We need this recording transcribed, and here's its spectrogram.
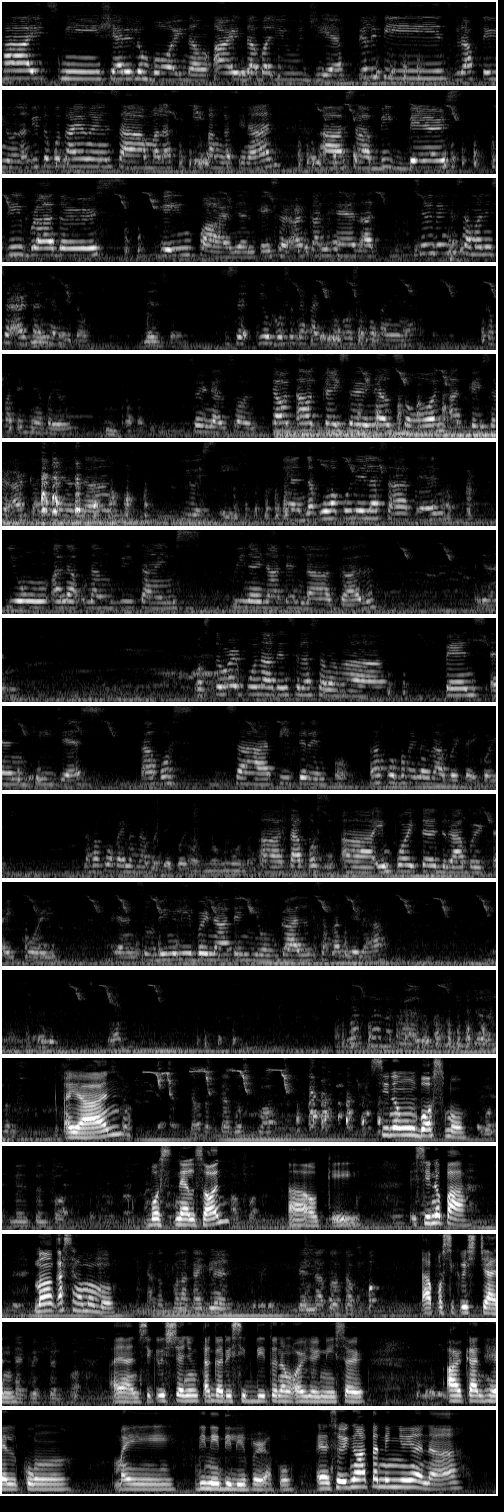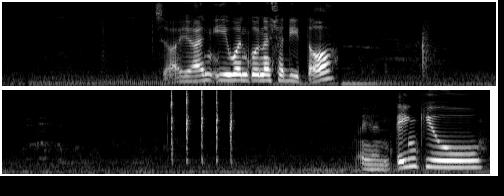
Hi, it's me, Sherry Lumboy ng RWGF Philippines. Good afternoon. Andito po tayo ngayon sa Malasiki, Pangasinan. ah, sa Big Bears, Three Brothers Game Farm. Yan, kay Sir Arcangel. At sino ba yung kasama ni Sir Arcangel dito? Nelson. Si Sir, yung kausap niya kanina, yung kausap ko kanina. Kapatid niya ba yun? Hmm, kapatid. Sir Nelson. Shout out kay Sir Nelson at kay Sir Arcangel ng USA. Ayan, nakuha po nila sa atin yung anak ng three times winner natin na gal. Ayan. Customer po natin sila sa mga pens and cages. Tapos sa TP rin po. Nakakuha ba kayo ng rubber tie cord? Nakakuha kayo ng rubber tie cord? Ah, tapos ah, imported rubber tie cord. Ayan, so dineliver natin yung gal sa kanila. Ayan. Ayan. Shoutout ka boss po. Sinong boss mo? Boss Nelson po. Boss Nelson? Opo. Ah, okay. Eh, Sino pa? Mga kasama mo. Shoutout pala kay Glenn. Glenn na to sa po. Tapos si Christian. Kay Christian po. Ayan, si Christian yung taga-receive dito ng order ni Sir Arcangel kung may dinideliver ako. Ayan, so ingatan ninyo yan ha. So ayan, iwan ko na siya dito. Ayan, thank you.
